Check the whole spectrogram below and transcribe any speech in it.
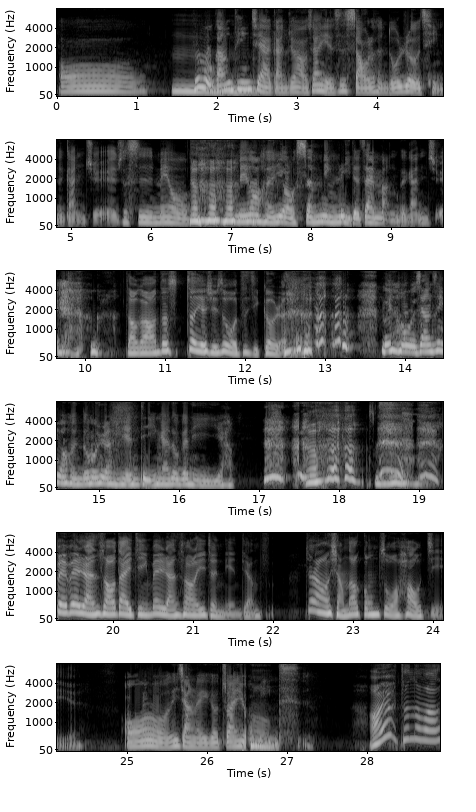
哦，嗯，因为我刚刚听起来感觉好像也是少了很多热情的感觉，就是没有 没有很有生命力的在忙的感觉。糟糕，这是这也许是我自己个人，没有，我相信有很多人年底应该都跟你一样。被被燃烧殆尽，被燃烧了一整年这样子，就让我想到工作浩劫耶。哦，你讲了一个专有名词，哎呀，真的吗？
